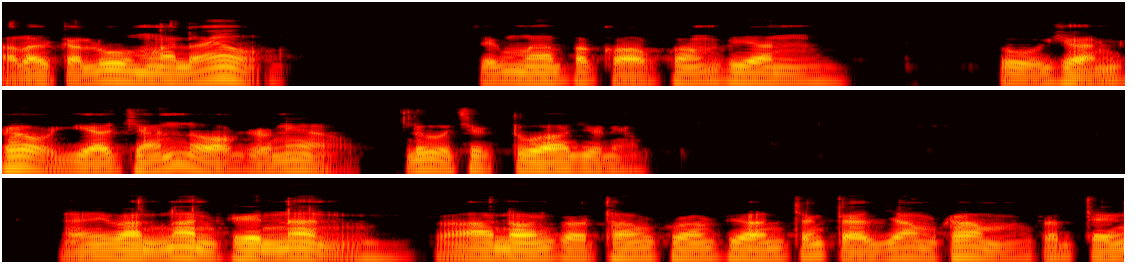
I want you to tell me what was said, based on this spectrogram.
อะไรก็รู้มาแล้ว จึงมาประกอบความเพียรรู้ฉินเข้าเหยียดฉันออกอยู่เนี่ยรู้จึกตัวอยู่เนี่ยในวันนั่นคืนนั่นพระนอนก็ทำความเพียรตั้งแต่ย่ำค่ำจนถึง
